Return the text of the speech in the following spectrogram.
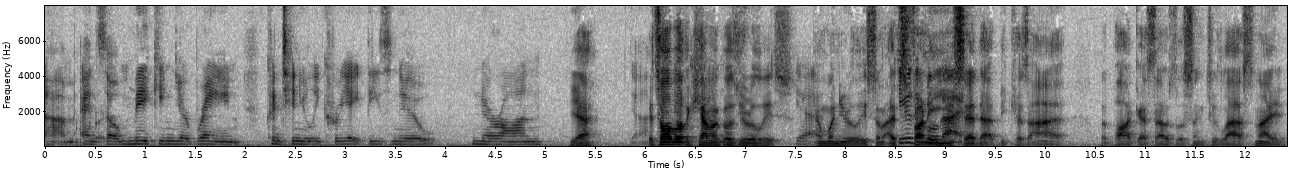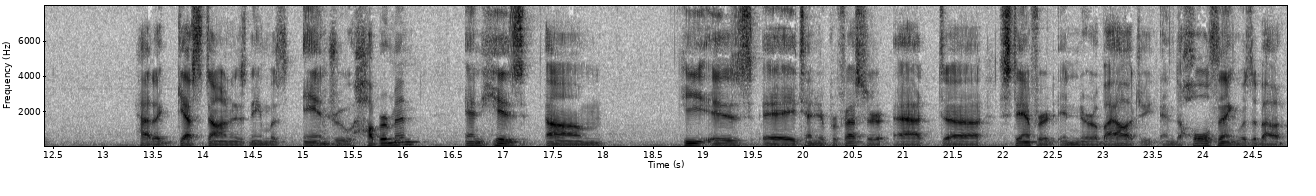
um, and Right. so making your brain continually create these new neuron. yeah. Yeah, It's all about the chemicals you release Yeah. and when you release them. It's funny cool you said that because I, the podcast I was listening to last night had a guest on. His name was Andrew Huberman, and his um, he is a tenured professor at uh, Stanford in neurobiology, and the whole thing was about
